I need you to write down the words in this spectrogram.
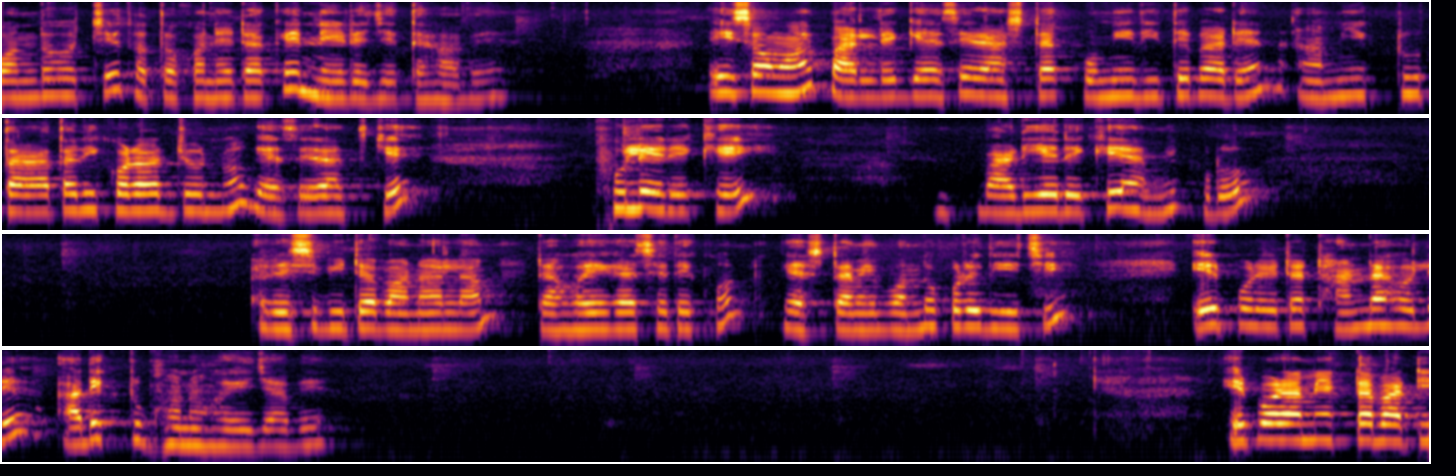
বন্ধ হচ্ছে, ততক্ষণ এটাকে নেড়ে যেতে হবে। এই সময় পারলে গ্যাসের আঁচটা কমিয়ে দিতে পারেন। আমি একটু তাড়াতাড়ি করার জন্য গ্যাসের আঁচকে ফুলে রেখেই, বাড়িয়ে রেখে আমি পুরো রেসিপিটা বানালাম। এটা হয়ে গেছে দেখুন, গ্যাসটা আমি বন্ধ করে দিয়েছি। এরপরে এটা ঠান্ডা হলে আরেকটু ঘন হয়ে যাবে। এরপর আমি একটা বাটি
